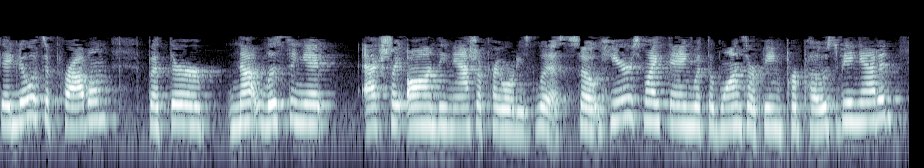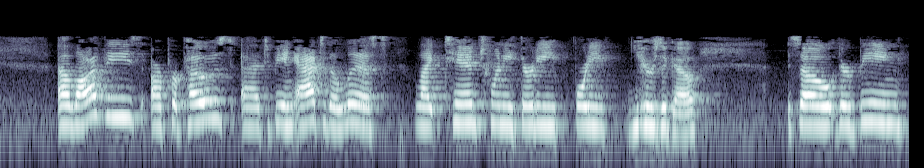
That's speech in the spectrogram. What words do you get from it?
they know it's a problem, but they're not listing it actually on the national priorities list. So here's my thing with the ones that are being proposed being added. A lot of these are proposed uh, to being added to the list like 10, 20, 30, 40 years ago. So they're being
